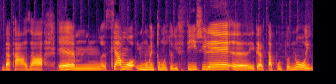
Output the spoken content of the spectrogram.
da casa. Ehm, siamo in un momento molto difficile, eh, in realtà appunto noi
